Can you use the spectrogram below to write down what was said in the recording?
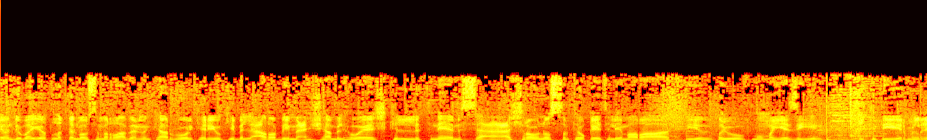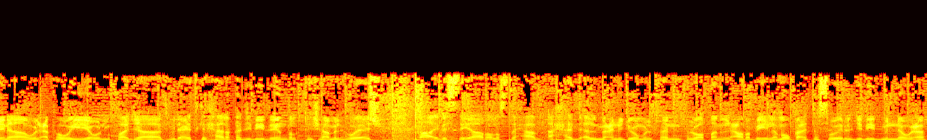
تلفزيون دبي يطلق الموسم الرابع من Carpool Karaoke بالعربي مع هشام الهويش كل اثنين الساعة عشرة ونص بتوقيت الإمارات في ضيوف مميزين الكثير من الغناء والعفوية والمفاجآت. بداية كل حلقة جديدة ينطلق هشام الهويش. قائد السيارة لاصطحاب أحد ألمع نجوم الفن في الوطن العربي لموقع التصوير الجديد من نوعه.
